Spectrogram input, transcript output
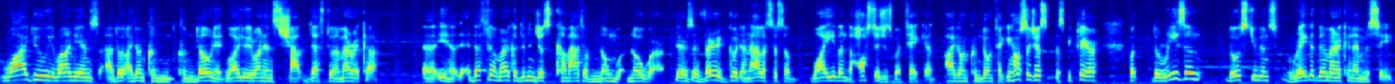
Why do Iranians, I don't, I don't con condone it, why do Iranians shout death to America? Uh, you know, Death to America didn't just come out of no, nowhere. There's a very good analysis of why even the hostages were taken. I don't condone taking hostages, let's be clear. But the reason those students raided the American embassy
